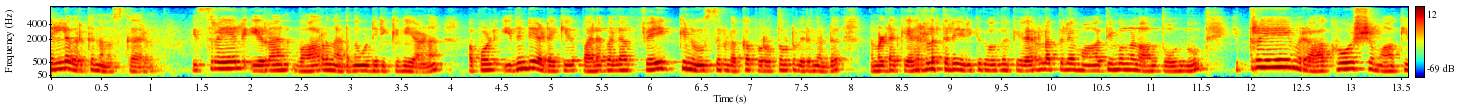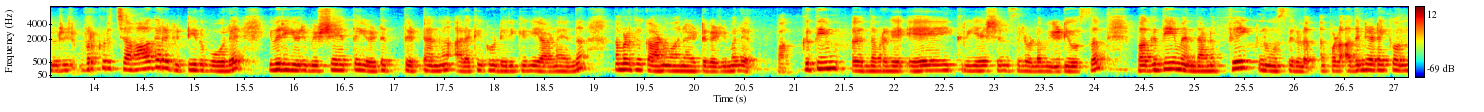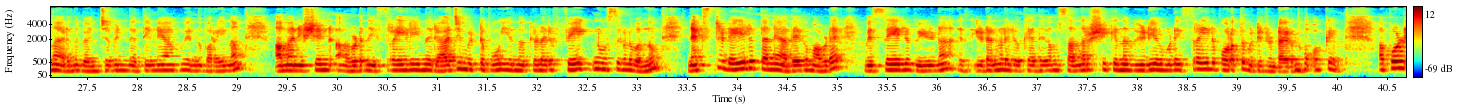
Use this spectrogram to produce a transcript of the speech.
എല്ലാവർക്കും നമസ്കാരം. Israel Iran വാർ നടന്നുകൊണ്ടിരിക്കുകയാണ്. അപ്പോൾ ഇതിന്റെ ഇടയ്ക്ക് പല പല ഫേക്ക് ന്യൂസുകളൊക്കെ പുറത്തോട്ട് വരുന്നുണ്ട്. നമ്മളുടെ കേരളത്തിലെ എനിക്ക് തോന്നുന്നു കേരളത്തിലെ മാധ്യമങ്ങളാണെന്ന് തോന്നുന്നു. ഇത്രയും ഒരു ആഘോഷമാക്കി ഇവർ ഇവർക്കൊരു ചാകര കിട്ടിയതുപോലെ ഇവർ ഈ ഒരു വിഷയത്തെ എടുത്തിട്ടങ്ങ് അലക്കിക്കൊണ്ടിരിക്കുകയാണ് എന്ന് നമ്മൾക്ക് കാണുവാനായിട്ട് കഴിയും അല്ലേ? പകുതിയും എന്താ പറയുക എ ഐ ക്രിയേഷൻസിലുള്ള വീഡിയോസ് പകുതിയും എന്താണ് ഫേക്ക് ന്യൂസുകൾ അപ്പോൾ അതിന്റെ ഇടയ്ക്ക് ഒന്നായിരുന്നു ബെഞ്ചമിൻ നെത്തന്യാഹു എന്ന് പറയുന്ന ആ മനുഷ്യൻ അവിടുന്ന് ഇസ്രയേലിൽ നിന്ന് രാജ്യം വിട്ടുപോയി എന്നൊക്കെയുള്ള ഒരു ഫേക്ക് ന്യൂസുകൾ വന്നു. നെക്സ്റ്റ് ഡേയിൽ തന്നെ അദ്ദേഹം അവിടെ മിസൈൽ വീണ ഇടങ്ങളിലൊക്കെ അദ്ദേഹം സന്ദർശിക്കുന്ന വീഡിയോ കൂടെ ഇസ്രായേൽ പുറത്ത് വിട്ടിട്ടുണ്ടായിരുന്നു. ഓക്കെ അപ്പോൾ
